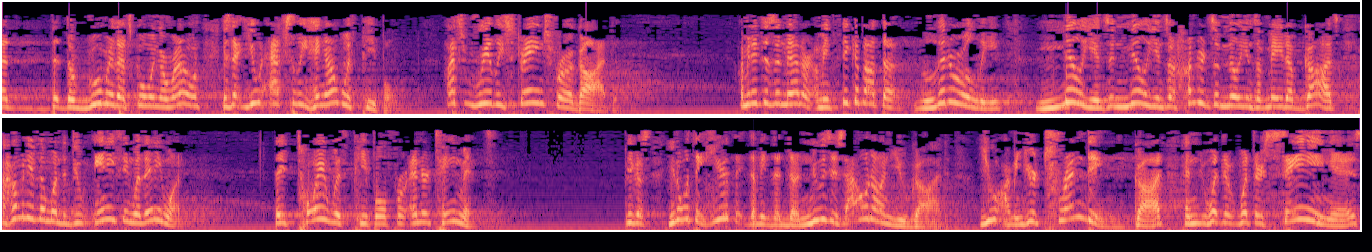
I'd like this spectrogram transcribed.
that, the rumor that's going around is that you actually hang out with people. That's really strange for a God. I mean, it doesn't matter. I mean, think about the literally millions and millions or hundreds of millions of made up gods. How many of them want to do anything with anyone? They toy with people for entertainment. Because you know what they hear? I mean, the, the news is out on you, God. You, I mean, you're trending, God. And what they're, what they're saying is,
